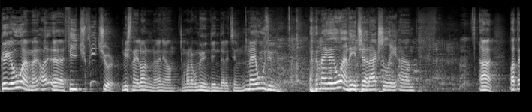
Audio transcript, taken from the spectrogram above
Kõige uuem äh, äh feature, feature, mis neil on, onju, ma nagu müün Tinderit siin, meie uusim meie kõige uuem feature actually um,. Uh, vaata,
